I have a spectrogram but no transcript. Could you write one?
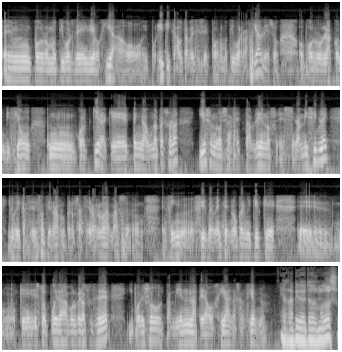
em, por motivos de ideología o política, otras veces es por motivos raciales o, o por la condición mm, cualquiera que tenga una persona y eso no es aceptable, no es inadmisible y lo que hay que hacer es sancionarlo, pero sancionarlo además, eh, en fin, firmemente, no permitir que, eh, que esto pueda volver a suceder y por eso también la pedagogía de la sanción, ¿no? Es rápido de todos modos,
